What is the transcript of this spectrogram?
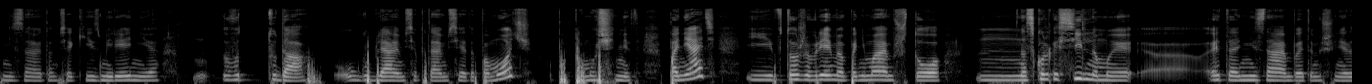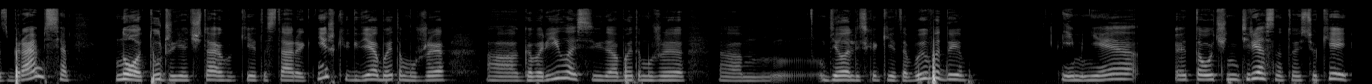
не знаю, там всякие измерения, вот туда углубляемся, пытаемся это помочь, помочь, нет, понять, и в то же время понимаем, что насколько сильно мы э, это не знаем, в этом еще не разбираемся, но тут же я читаю какие-то старые книжки, где об этом уже э, говорилось, и об этом уже э, делались какие-то выводы, и мне это очень интересно, то есть, окей,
